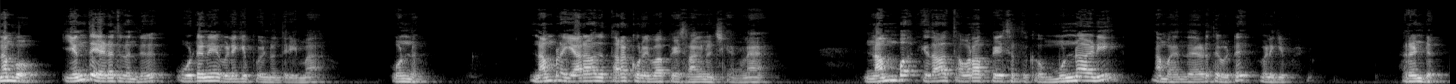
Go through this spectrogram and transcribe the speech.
நம்ம எந்த இடத்துல இருந்து உடனே விலகி போயிடணும் தெரியுமா? ஒன்று நம்மளை யாராவது தரக்குறைவாக பேசுகிறாங்கன்னு வச்சுக்கோங்களேன். நம்ம ஏதாவது தவறாக பேசுறதுக்கு முன்னாடி நம்ம இந்த இடத்த விட்டு விலகி போயிடணும். ரெண்டு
